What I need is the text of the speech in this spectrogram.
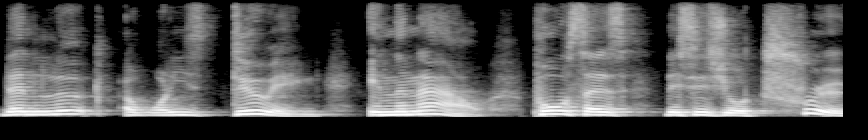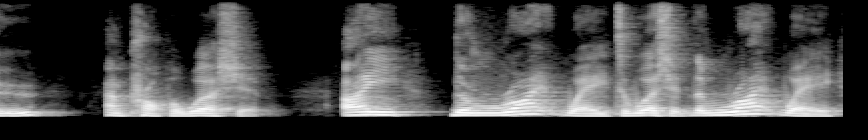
Then look at what he's doing in the now. Paul says this is your true and proper worship, i.e., the right way to worship, the right way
